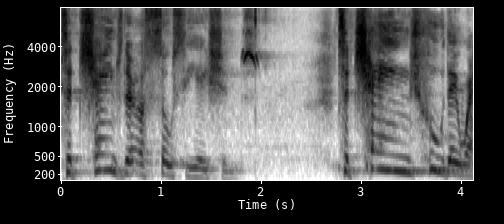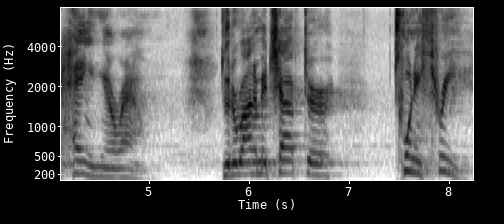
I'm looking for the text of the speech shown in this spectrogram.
to change their associations, to change who they were hanging around. Deuteronomy chapter 23,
